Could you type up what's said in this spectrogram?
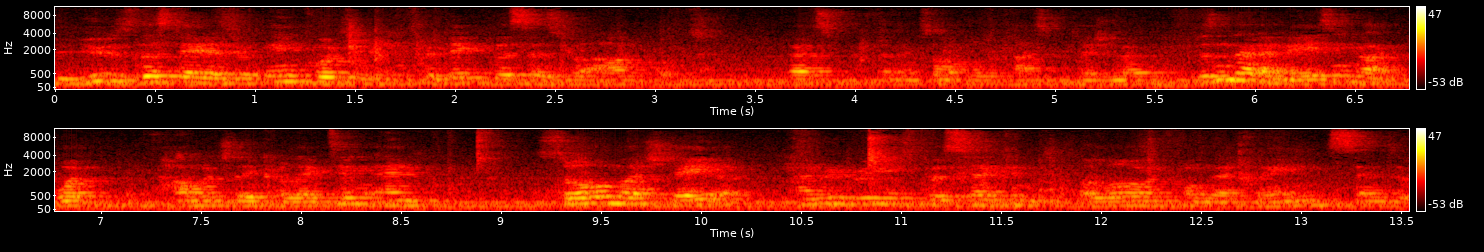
you use this data as your input and you can predict this as your output. that's an example of classification. But isn't that amazing, like what, how much they're collecting? And so much data, 100 readings per second alone from that main center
